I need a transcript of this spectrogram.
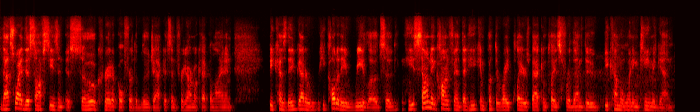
That's why this offseason is so critical for the Blue Jackets and for Jarmo Kekalainen because they've got a he called it a reload. So he's sounding confident that he can put the right players back in place for them to become a winning team again.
